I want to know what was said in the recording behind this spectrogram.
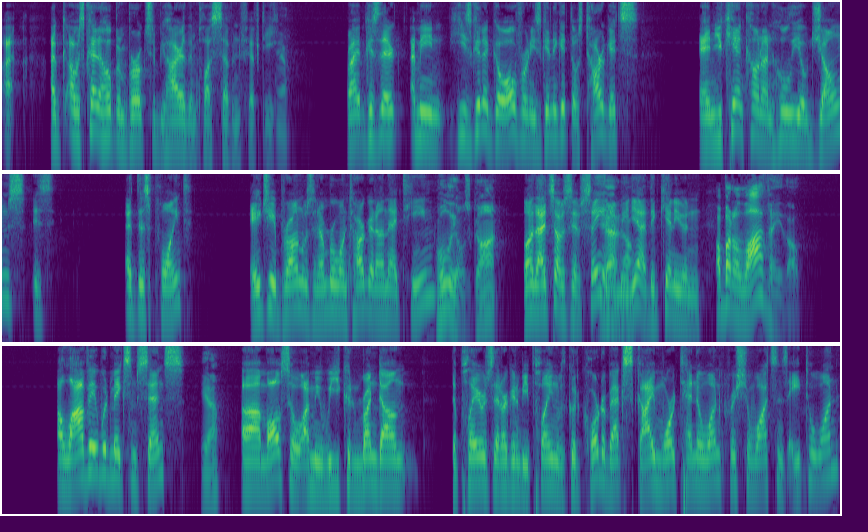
I, I, I was kind of hoping Burks would be higher than plus 750. Right? Because they're, I mean, he's going to go over and he's going to get those targets. And you can't count on Julio Jones is at this point. AJ Brown was the number one target on that team. Julio's gone. Oh, that's what I was saying. Yeah, I mean, no. yeah, they can't even. How about Olave though? Olave would make some sense. Yeah. Um, also, I mean, you can run down the players that are going to be playing with good quarterbacks. Skyy Moore ten to one. Christian Watson's eight to one.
